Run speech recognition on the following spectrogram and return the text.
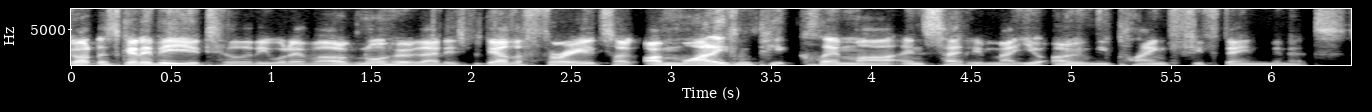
got there's going to be utility, whatever. I'll ignore who that is. But the other three, it's like I might even pick Klemmer and say to him, mate, you're only playing 15 minutes.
